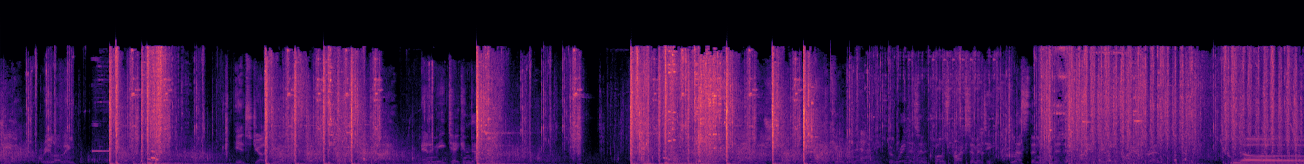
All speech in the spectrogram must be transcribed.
Shield. Reloading. It's just you. Die. Enemy taken down. An enemy shield. I killed an enemy. The ring is in close proximity. Less than one minute. I am taking fire, friends. No.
